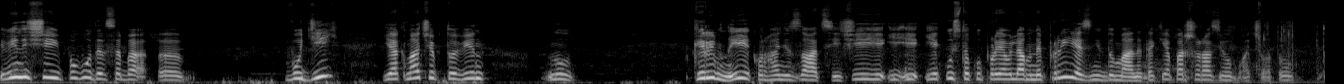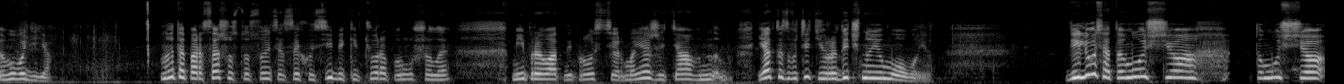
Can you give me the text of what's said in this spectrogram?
Він ще й поводив себе е, водій, як начебто він ну, керівник організації, чи і- і- якусь таку проявляв неприязнь до мене, так я перший раз його бачила, того, того водія. Ну і тепер все, що стосується цих осіб, які вчора порушили мій приватний простір, моє життя. Як це звучить юридичною мовою? Ділюся, тому що, тому що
